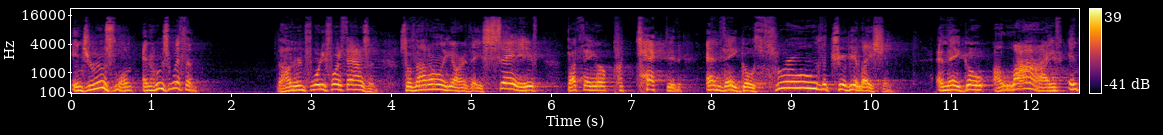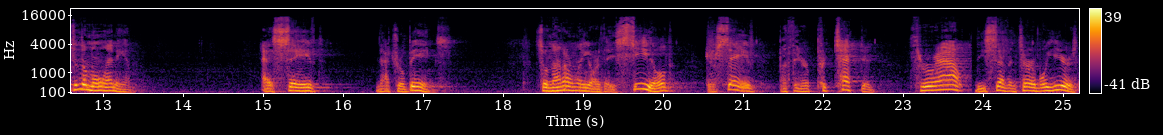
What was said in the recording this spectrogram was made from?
in Jerusalem, and who's with him? The 144,000. So not only are they saved, but they are protected, and they go through the tribulation, and they go alive into the millennium as saved natural beings. So not only are they sealed, they're saved, but they are protected throughout these seven terrible years.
